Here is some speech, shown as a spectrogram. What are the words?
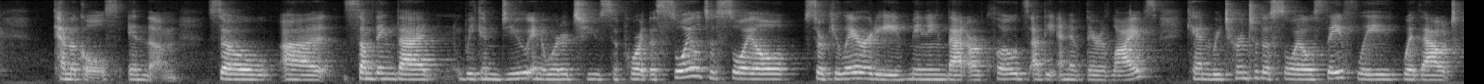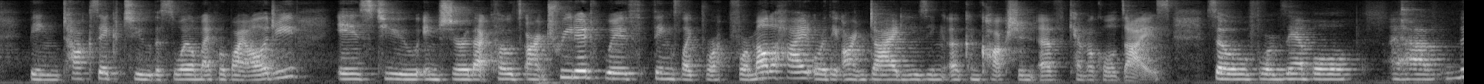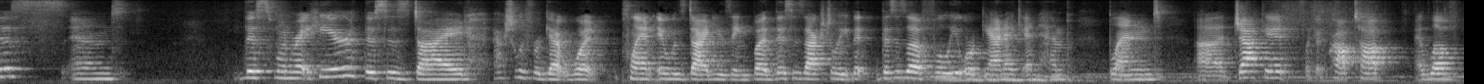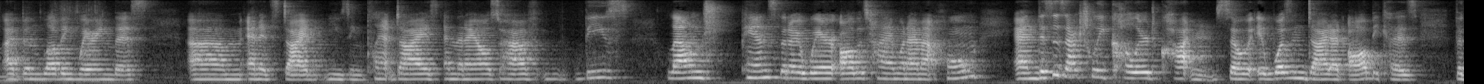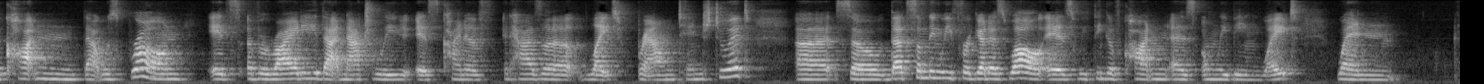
chemicals in them. So, uh, something that we can do in order to support the soil to soil circularity, meaning that our clothes at the end of their lives can return to the soil safely without being toxic to the soil microbiology, is to ensure that clothes aren't treated with things like formaldehyde or they aren't dyed using a concoction of chemical dyes. So, for example, I have this and this one right here, this is dyed, actually forget what plant it was dyed using, but this is actually, this is a fully organic and hemp blend uh, jacket. It's like a crop top. I love, I've been loving wearing this. Um, and it's dyed using plant dyes. And then I also have these lounge pants that I wear all the time when I'm at home. And this is actually colored cotton. So it wasn't dyed at all because the cotton that was grown it's a variety that naturally is kind of, it has a light brown tinge to it. Uh, so that's something we forget as well is we think of cotton as only being white when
